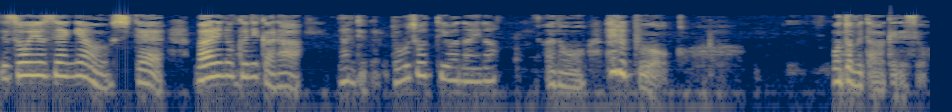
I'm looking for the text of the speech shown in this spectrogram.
で、そういう宣言をして、周りの国から、なんて言うんだろう、同情って言わないな。あの、ヘルプを求めたわけですよ。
